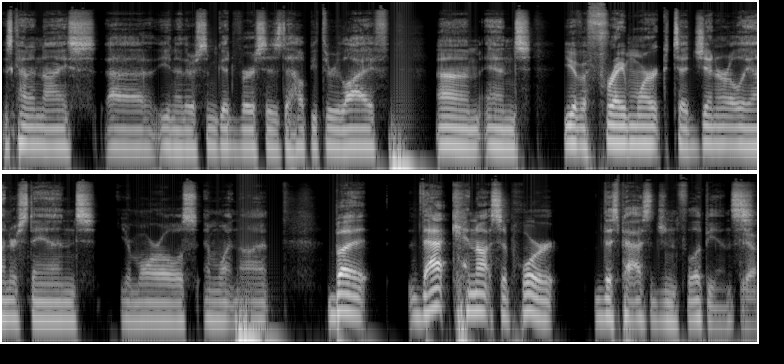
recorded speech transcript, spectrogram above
is kind of nice. Uh, you know, there's some good verses to help you through life. Um, and you have a framework to generally understand your morals and whatnot. But that cannot support this passage in Philippians. Yeah.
